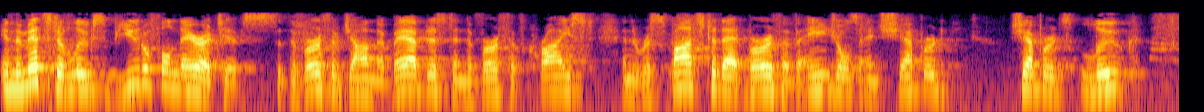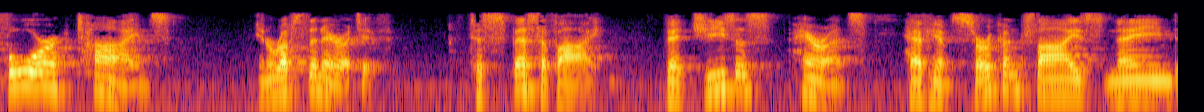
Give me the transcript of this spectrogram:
In the midst of Luke's beautiful narratives of the birth of John the Baptist and the birth of Christ and the response to that birth of angels and shepherd, shepherds, Luke four times interrupts the narrative to specify that Jesus' parents have him circumcised, named,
